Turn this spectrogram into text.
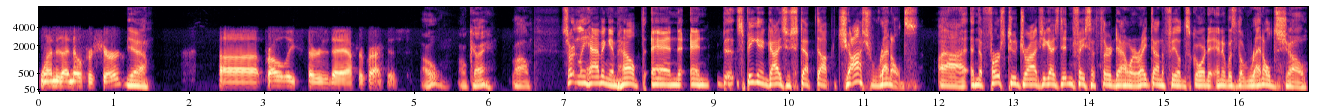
When did I know for sure? Yeah. Uh, probably Thursday after practice. Oh, okay. Well, certainly having him helped. And and speaking of guys who stepped up, Josh Reynolds. Uh, in the first two drives, you guys didn't face a third down. We're right down the field and scored it, and it was the Reynolds show.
